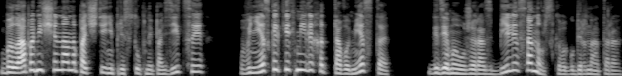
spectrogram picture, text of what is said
была помещена на почти неприступной позиции в нескольких милях от того места, где мы уже разбили санорского губернатора.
